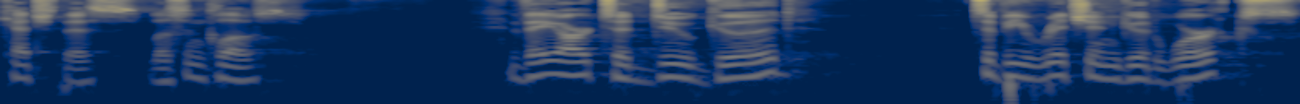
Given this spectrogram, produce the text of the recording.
Catch this, listen close. They are to do good, to be rich in good works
